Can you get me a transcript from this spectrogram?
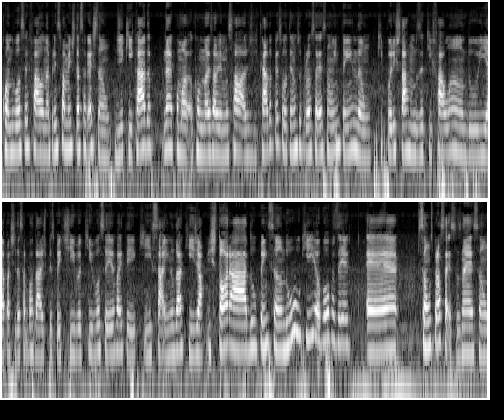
quando você fala, né, principalmente dessa questão de que cada, né, como, como nós havíamos falado, de que cada pessoa tem um seu processo, não entendam que por estarmos aqui falando e a partir dessa abordagem, perspectiva, que você vai ter que ir saindo daqui já estourado, pensando o que eu vou fazer é são os processos, né? São.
